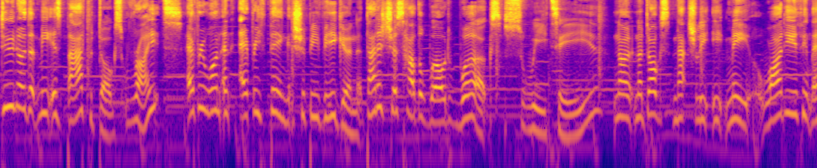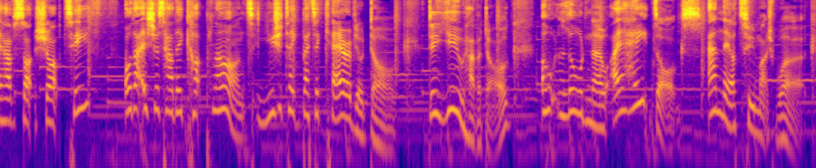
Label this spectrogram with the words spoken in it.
do know that meat is bad for dogs, right? Everyone and everything should be vegan. That is just how the world works, sweetie. No, no, dogs naturally eat meat. Why do you think they have such sharp teeth? Oh, that is just how they cut plants. You should take better care of your dog. Do you have a dog? Oh, Lord, no, I hate dogs, and they are too much work.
